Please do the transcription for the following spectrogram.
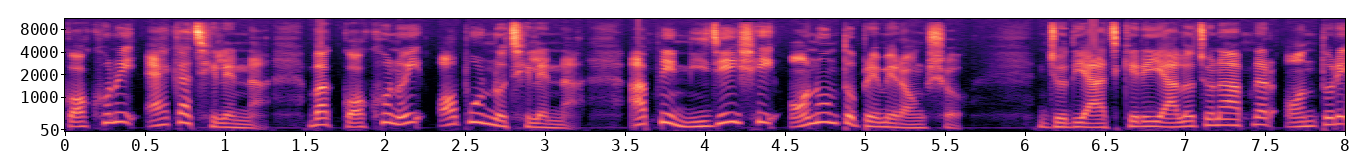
কখনোই একা ছিলেন না, বা কখনোই অপূর্ণ ছিলেন না। আপনি নিজেই সেই অনন্ত প্রেমের অংশ। যদি আজকের এই আলোচনা আপনার অন্তরে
